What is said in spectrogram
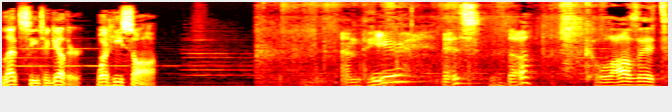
Let's see together what he saw. And here is the closet.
